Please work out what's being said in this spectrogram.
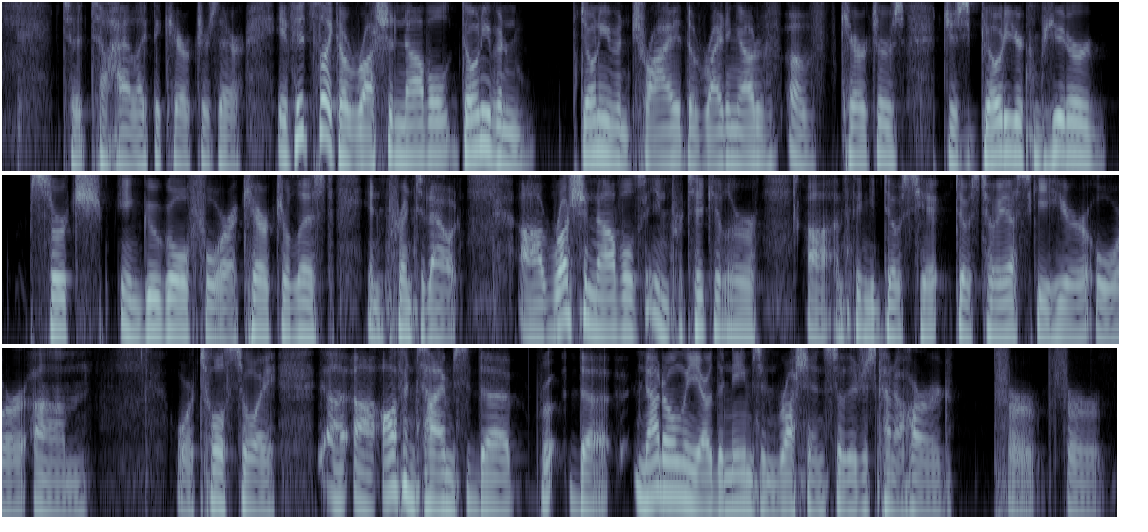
to, to highlight the characters there. If it's like a Russian novel, don't even don't even try the writing out of, of characters. Just go to your computer, search in Google for a character list and print it out. Uh, Russian novels, in particular, uh, I'm thinking Dostoevsky here or. Um, or Tolstoy, uh, uh, oftentimes the the not only are the names in Russian, so they're just kind of hard for for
